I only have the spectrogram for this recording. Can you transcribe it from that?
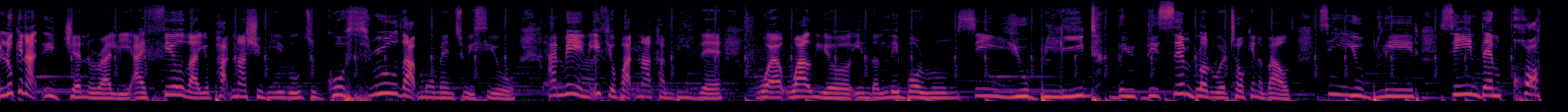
looking at it generally, I feel that your partner should be able to go through that moment with you. I mean, if your partner can be there while, while you're in the labor room, seeing you bleed, the, the same blood we're talking about, seeing you bleed, seeing them cut.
